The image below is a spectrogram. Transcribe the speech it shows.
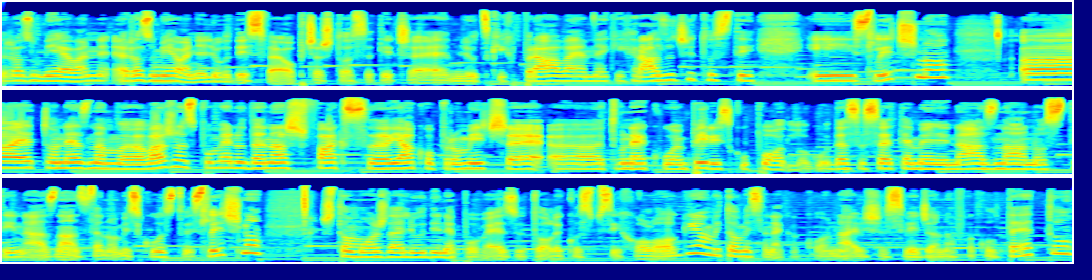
razumijevanje, razumijevanje ljudi sve opće što se tiče ljudskih prava, nekih različitosti i slično. Eto, ne znam, važno je spomenuti da naš faks e, jako promiče e, tu neku empirijsku podlogu, da se sve temelji na znanosti, na znanstvenom iskustvu i slično, što možda ljudi ne povezuju toliko s psihologijom i to mi se nekako najviše sviđa na fakultetu.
